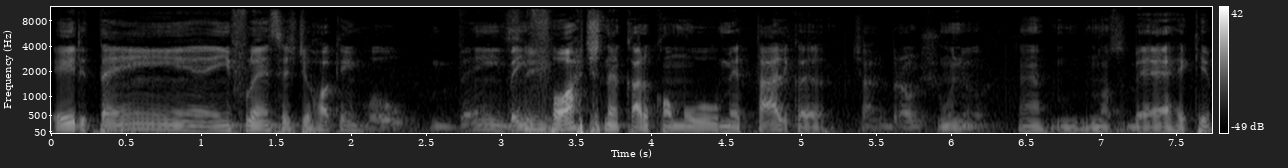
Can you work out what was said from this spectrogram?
Ele tem é, influências de rock and roll bem, bem Sim. fortes, né, cara? Como o Metallica, Charlie Brown Jr., né? Nosso BR aqui.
